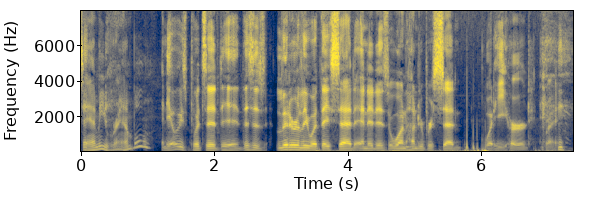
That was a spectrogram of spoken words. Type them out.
Sammy Ramble. And he always puts it. eh, This is literally what they said, and it is one hundred percent what he heard. Right.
